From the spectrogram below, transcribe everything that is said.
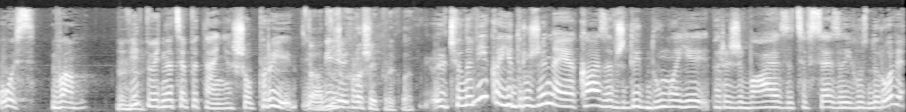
Ось вам відповідь на це питання. Що при Так, біля- дуже хороший приклад. чоловіка є дружина, яка завжди думає, переживає за це все, за його здоров'я.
